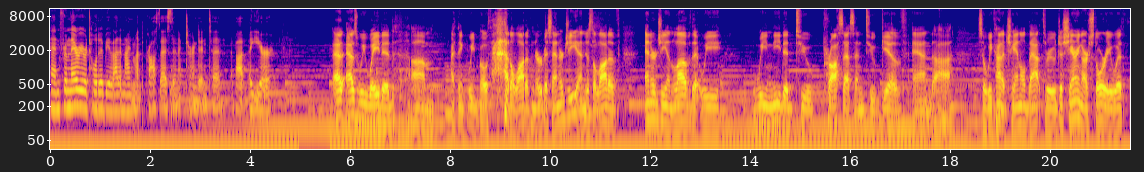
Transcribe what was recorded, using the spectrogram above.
And from there, we were told it'd be about a nine month process, and it turned into about a year. As, we waited, um, I think we both had a lot of nervous energy and just a lot of energy and love that we we needed to process and to give, and uh, so we kind of channeled that through just sharing our story with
